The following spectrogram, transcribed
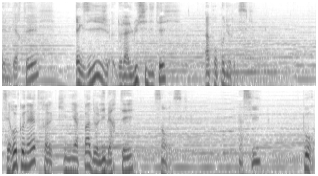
et liberté exige de la lucidité à propos du risque. C'est reconnaître qu'il n'y a pas de liberté sans risque. Ainsi, pour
